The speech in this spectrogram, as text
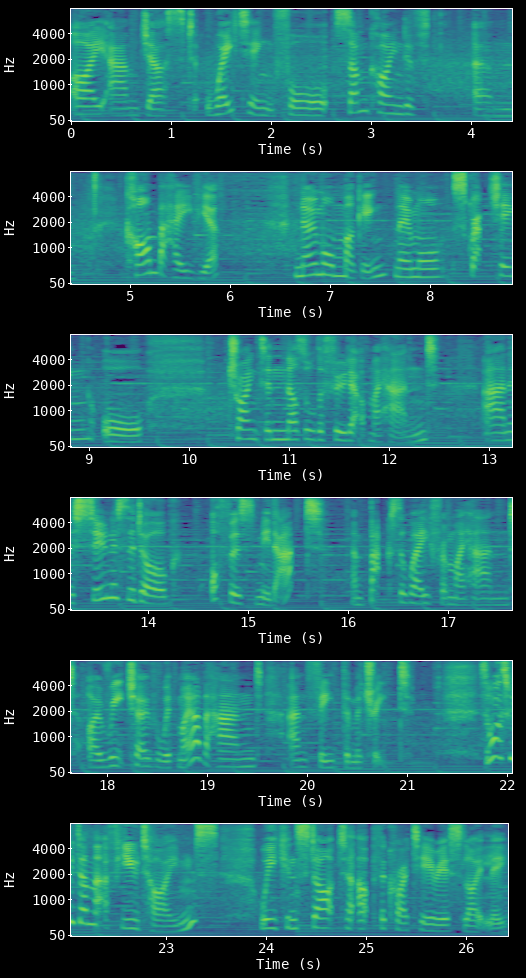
I am just waiting for some kind of um, calm behaviour. No more mugging, no more scratching or trying to nuzzle the food out of my hand. And as soon as the dog offers me that and backs away from my hand, I reach over with my other hand and feed them a treat. So once we've done that a few times, we can start to up the criteria slightly.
